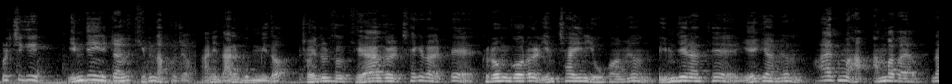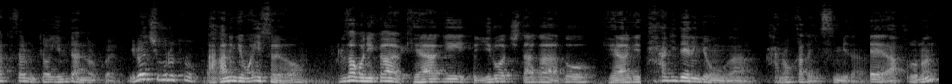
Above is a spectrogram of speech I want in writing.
솔직히 임대인 입장에서 기분 나쁘죠. 아니 나를 못 믿어? 저희들도 계약을 체결할 때 그런 거를 임차인이 요구하면 임대인한테 얘기하면 아 그러면 아- 안 받아요. 나 그 사람 저 임대 안 넣을 거예요. 이런 식으로 또 나가는 경우가 있어요. 그러다 보니까 계약이 이루어지다가도 계약이 파기되는 경우가 간혹가다 있습니다. 네, 앞으로는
